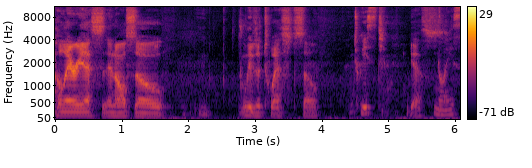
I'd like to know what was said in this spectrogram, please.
hilarious and also leaves a twist. So, Twist yes. noise.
